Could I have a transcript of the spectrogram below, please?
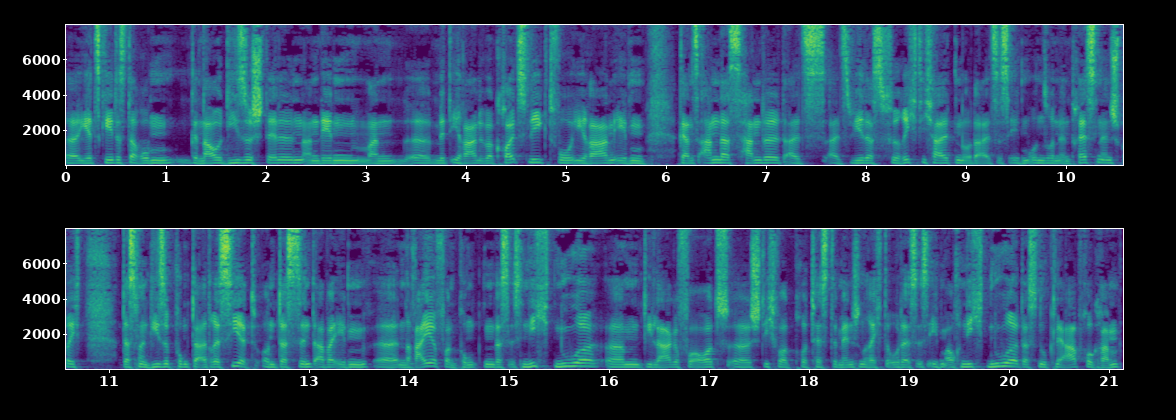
Äh, jetzt geht es darum, genau diese Stellen, an denen man äh, mit Iran über Kreuz liegt, wo Iran eben ganz anders handelt, als, als wir das für richtig halten oder als es eben unseren Interessen entspricht, dass man diese Punkte adressiert. Und das sind aber eben äh, eine Reihe von Punkten. Das ist nicht nur ähm, die Lage vor Ort, äh, Stichwort Proteste, Menschenrechte, oder es ist eben auch nicht nur das Nuklearprogramm,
